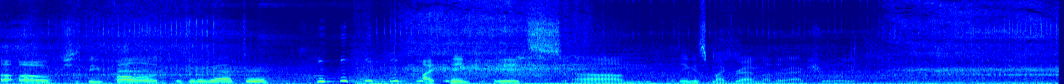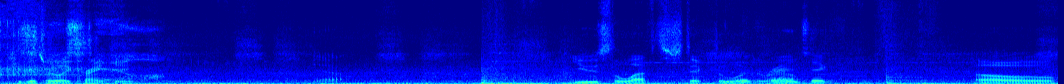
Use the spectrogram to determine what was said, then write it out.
Uh oh, she's being followed. Is it a raptor? I think it's um, I think it's my grandmother actually. She gets really cranky. Use the left stick to You look, look around. frantic. Oh.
